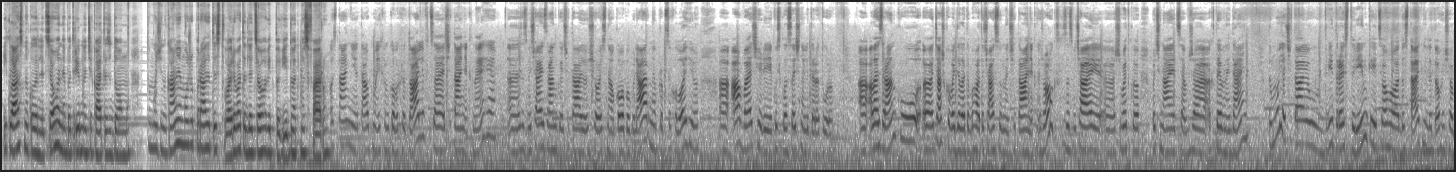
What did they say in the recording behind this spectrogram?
І класно, коли для цього не потрібно тікати з дому. Тому жінкам я можу порадити створювати для цього відповідну атмосферу. Останній етап моїх ранкових ритуалів це читання книги. Е, Зазвичай зранку я читаю щось науково-популярне про психологію, е, а ввечері якусь класичну літературу. Але зранку е, тяжко виділити багато часу на читання книжок. Зазвичай е, швидко починається вже активний день. Тому я читаю 2-3 сторінки, і цього достатньо для того, щоб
